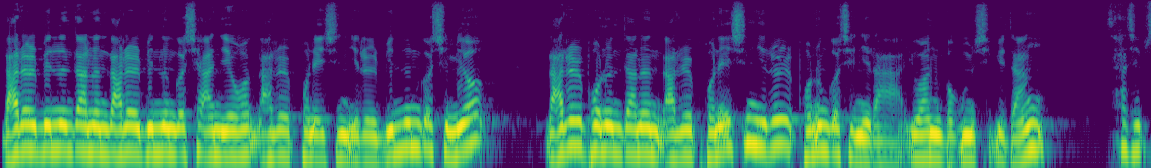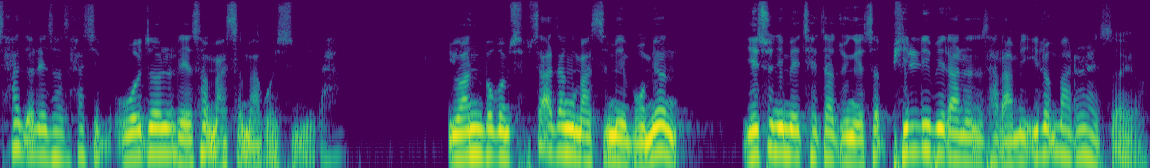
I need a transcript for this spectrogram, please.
나를 믿는 자는 나를 믿는 것이 아니요 나를 보내신 이를 믿는 것이며 나를 보는 자는 나를 보내신 이를 보는 것이니라 요한복음 12장 44절에서 45절에서 말씀하고 있습니다. 요한복음 14장 말씀에 보면 예수님의 제자 중에서 빌립이라는 사람이 이런 말을 했어요.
